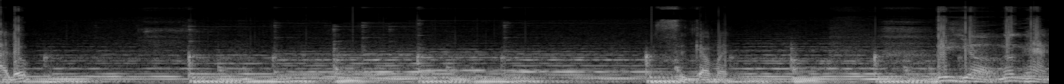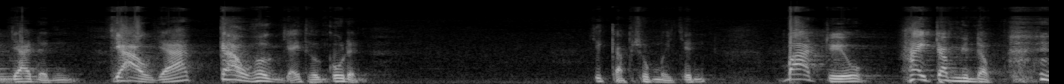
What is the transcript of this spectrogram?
Alo. Xin cảm ơn. Bây giờ ngân hàng gia định chào giá cao hơn giải thưởng cố định. Chiếc cặp số 19 3 triệu 200 nghìn đồng.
